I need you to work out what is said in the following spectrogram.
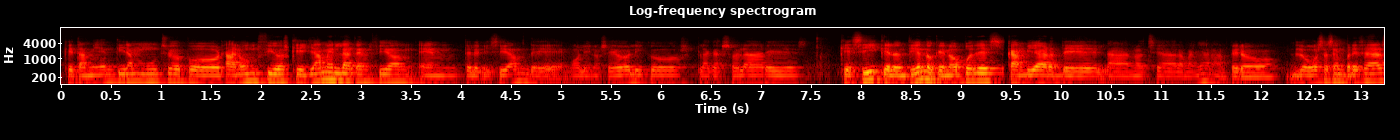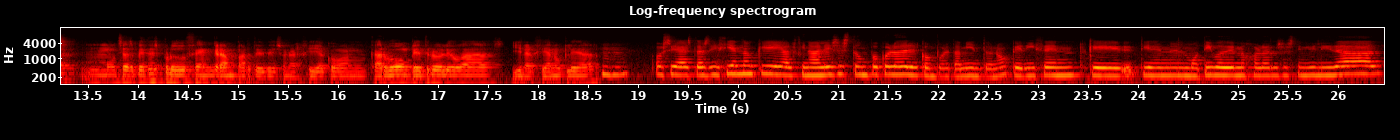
que también tiran mucho por anuncios que llamen la atención en televisión de molinos eólicos, placas solares, que sí, que lo entiendo, que no puedes cambiar de la noche a la mañana, pero luego esas empresas muchas veces producen gran parte de su energía con carbón, petróleo, gas y energía nuclear. O sea, estás diciendo que al final es esto un poco lo del comportamiento, ¿no? Que dicen que tienen el motivo de mejorar la sostenibilidad,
